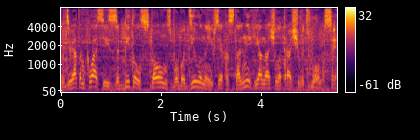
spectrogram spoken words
В девятом классе из-за Beatles, Stones, Боба Дилана и всех остальных я начал отращивать волосы.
